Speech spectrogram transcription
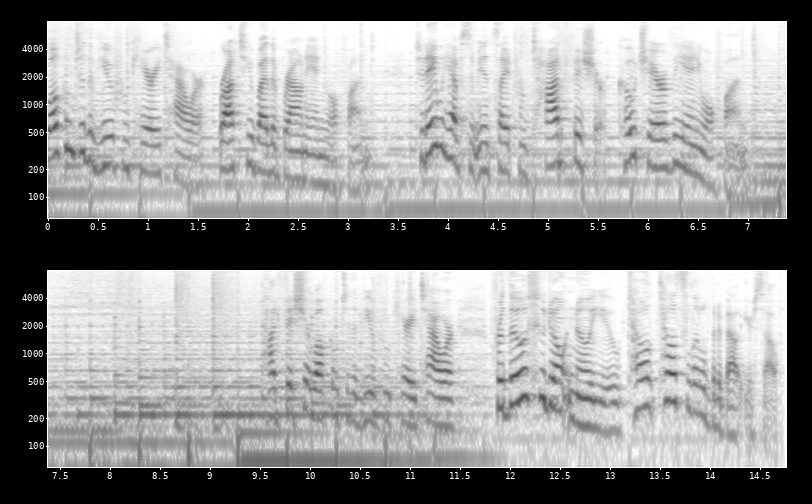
Welcome to The View from Carrie Tower, brought to you by the Brown Annual Fund. Today we have some insight from Todd Fisher, co chair of the Annual Fund. Todd Fisher, welcome to The View from Carrie Tower. For those who don't know you, tell, tell us a little bit about yourself.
